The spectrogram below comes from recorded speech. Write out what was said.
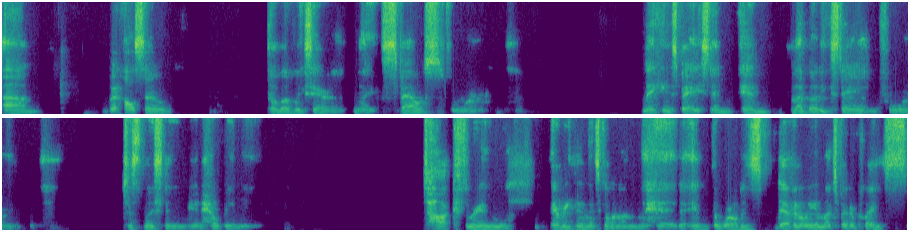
um, but also the lovely Sarah, my spouse, for making space and and my buddy Stan for just listening and helping me talk through everything that's going on in my head. And the world is definitely a much better place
